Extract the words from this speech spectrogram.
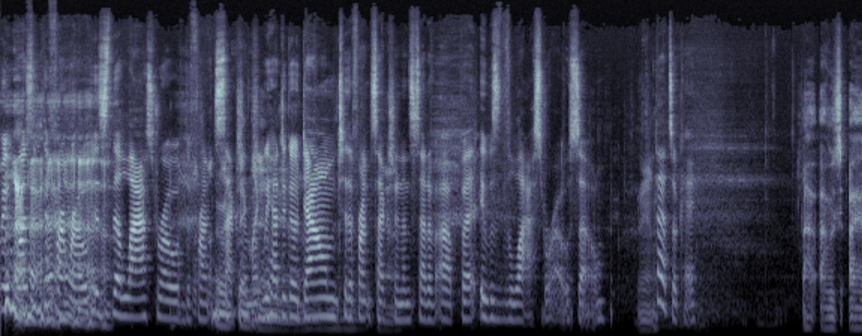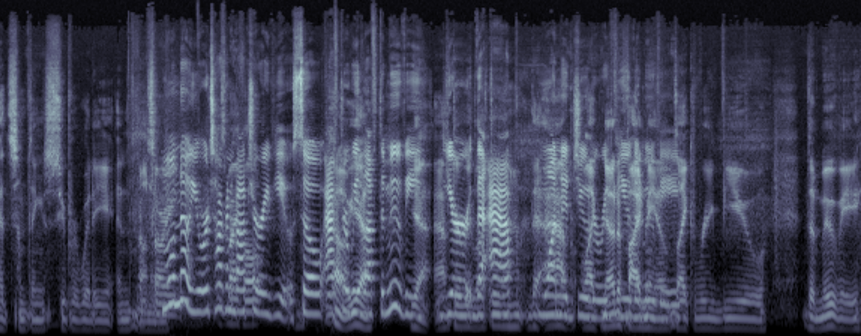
It wasn't the front row; it's the last row of the front section. Like we had to go down to the front section instead of up, but it was the last row, so Yeah. that's okay. I, I was I had something super witty and funny. sorry. Well, no, you were talking my about your review. So after Oh, we yeah. left the movie, Yeah, after your we the app the wanted app, you like, to review the notified me movie. to like review the movie.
